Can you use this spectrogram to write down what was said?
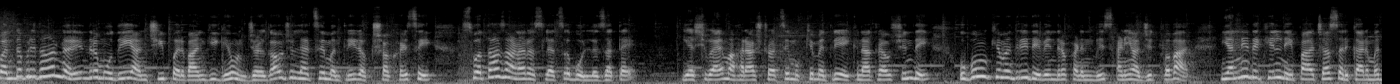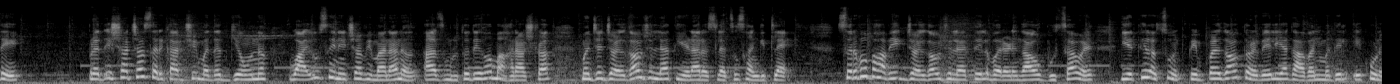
पंतप्रधान नरेंद्र मोदी यांची परवानगी घेऊन जळगाव जिल्ह्याचे मंत्री रक्षा खडसे स्वतः जाणार असल्याचं बोललं जात आहे. याशिवाय महाराष्ट्राचे मुख्यमंत्री एकनाथराव शिंदे उपमुख्यमंत्री देवेंद्र फडणवीस आणि अजित पवार यांनी देखील नेपाळच्या सरकारमध्ये प्रदेशाच्या सरकारची मदत घेऊन वायुसेनेच्या विमानानं आज मृतदेह महाराष्ट्रात म्हणजे जळगाव जिल्ह्यात येणार असल्याचं सांगितलं आहे सर्व भाविक जळगाव जिल्ह्यातील वरणगाव भुसावळ येथील असून पिंपळगाव तळवेल या गावांमधील एकूण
